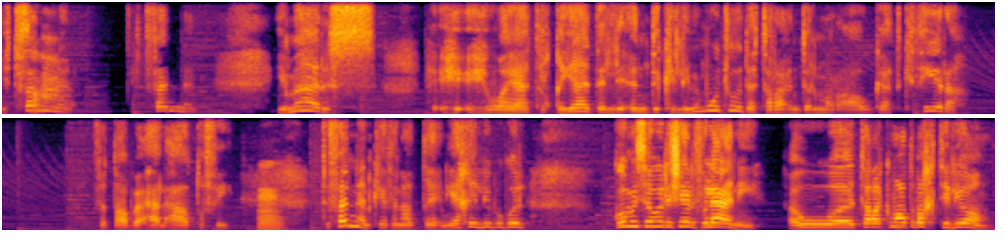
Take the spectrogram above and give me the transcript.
يتفنن. يتفنن. يمارس هوايات القيادة اللي عندك اللي موجودة ترى عند المرأة أوقات كثيرة في طابعها العاطفي. مم. تفنن كيف انها تطيعني يا أخي اللي بيقول قومي سوي لي شيء الفلاني أو تراك ما طبختي اليوم.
